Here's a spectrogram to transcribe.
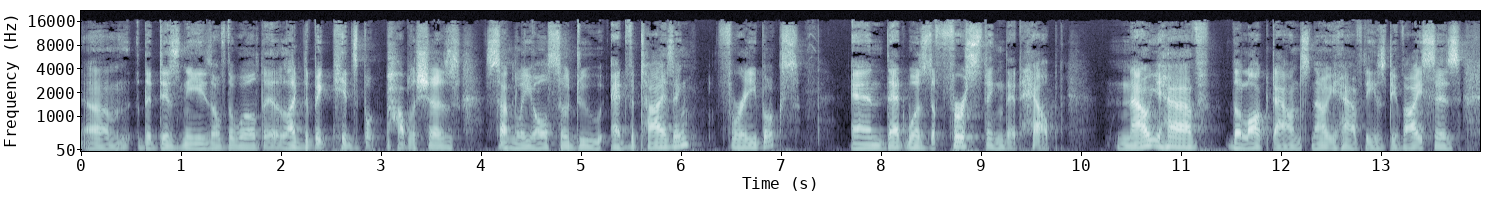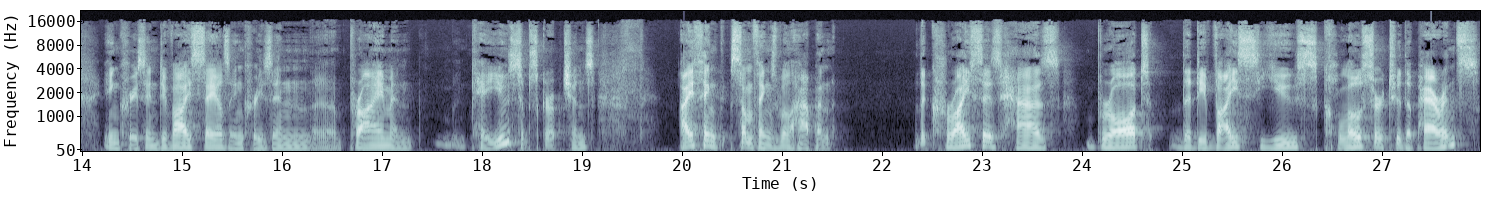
um, the Disneys of the world, like the big kids book publishers, suddenly also do advertising for ebooks, and that was the first thing that helped. Now you have the lockdowns. Now you have these devices, increase in device sales, increase in uh, Prime and KU subscriptions. I think some things will happen the crisis has brought the device use closer to the parents,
